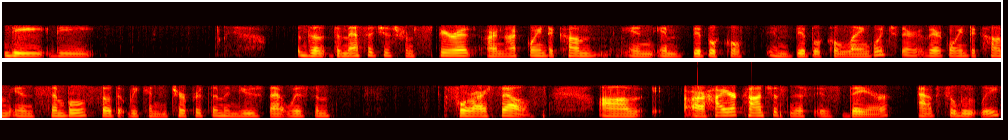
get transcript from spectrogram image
the the the the messages from spirit are not going to come in in biblical in biblical language. They're they're going to come in symbols so that we can interpret them and use that wisdom for ourselves. Um, our higher consciousness is there, absolutely,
